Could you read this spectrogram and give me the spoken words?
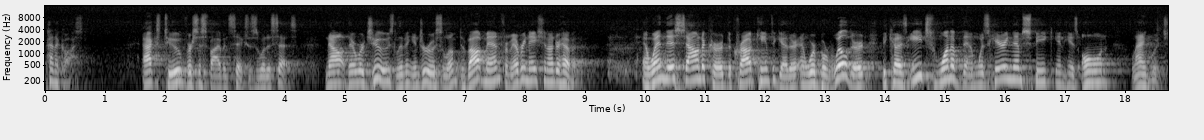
Pentecost? Acts 2, verses 5 and 6. This is what it says. Now, there were Jews living in Jerusalem, devout men from every nation under heaven. And when this sound occurred, the crowd came together and were bewildered because each one of them was hearing them speak in his own language.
